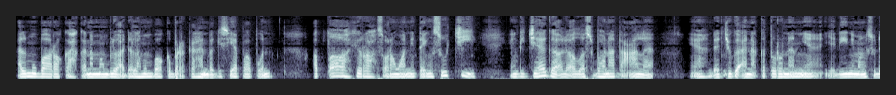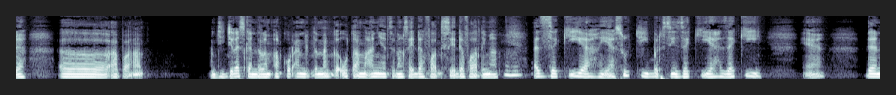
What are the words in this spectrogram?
Al-Mubarakah. Karena memang beliau adalah membawa keberkahan bagi siapa pun. At-Tahirah. Seorang wanita yang suci. Yang dijaga oleh Allah Subhanahu Wa Taala. Ya, dan juga anak keturunannya. Jadi ini memang sudah uh, apa dijelaskan dalam Al-Quran tentang keutamaannya tentang Sayyidah Fatimah, Sayyidah Fatimah mm-hmm. Az-Zakiyah ya suci bersih zakiyah zaki ya dan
